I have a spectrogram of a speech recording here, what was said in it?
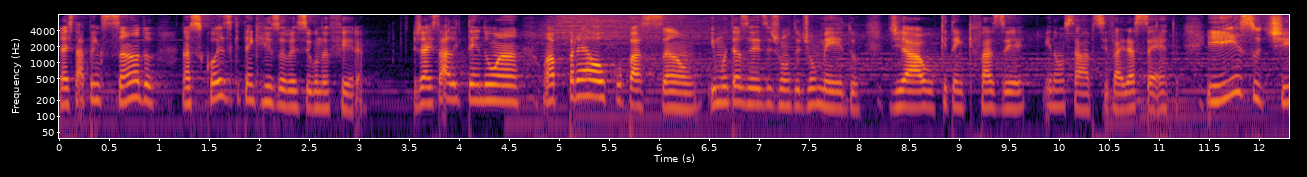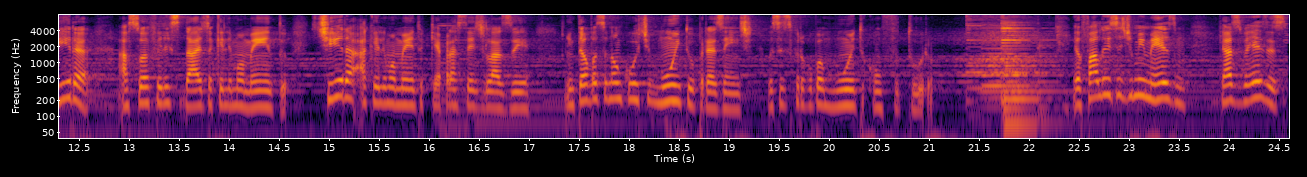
já está pensando nas coisas que tem que resolver segunda-feira. Já está ali tendo uma, uma preocupação e muitas vezes junto de um medo de algo que tem que fazer e não sabe se vai dar certo. E isso tira a sua felicidade daquele momento, tira aquele momento que é para ser de lazer. Então você não curte muito o presente, você se preocupa muito com o futuro. Eu falo isso de mim mesmo, que às vezes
